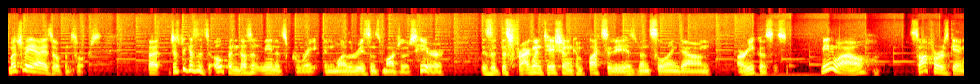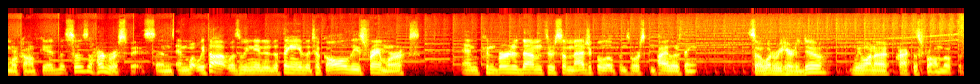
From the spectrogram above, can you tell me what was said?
much of AI is open source, but just because it's open doesn't mean it's great. And one of the reasons modular is here is that this fragmentation and complexity has been slowing down our ecosystem. Meanwhile, software is getting more complicated, but so is the hardware space. And, and what we thought was we needed a thingy that took all these frameworks and converted them through some magical open source compiler thing. So what are we here to do? We want to crack this problem open.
